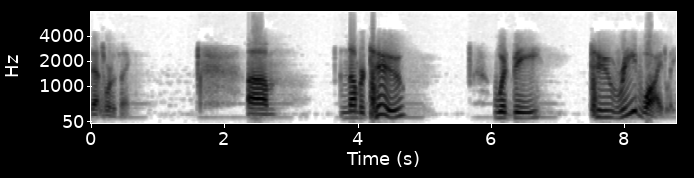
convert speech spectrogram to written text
that sort of thing. Um, number two would be to read widely.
